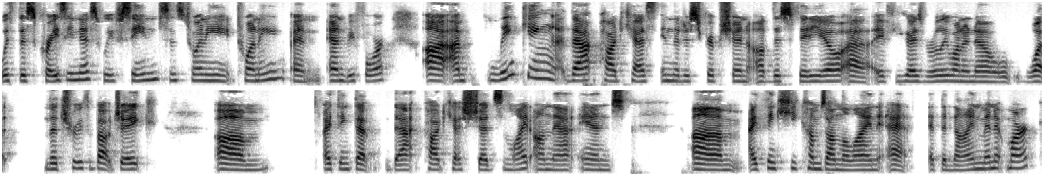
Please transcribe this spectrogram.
with this craziness we've seen since 2020 and and before. Uh, I'm linking that podcast in the description of this video. Uh, if you guys really want to know what the truth about Jake, um, I think that that podcast shed some light on that, and um, I think he comes on the line at at the nine minute mark.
